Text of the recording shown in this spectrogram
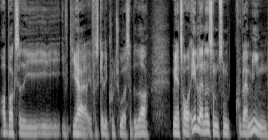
opvokset i, i, i de her forskellige kulturer osv. Men jeg tror, et eller andet, som, som kunne være min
